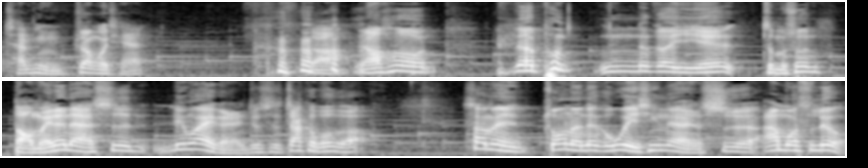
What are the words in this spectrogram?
产品赚过钱，对吧？然后那碰嗯那个也怎么说倒霉的呢？是另外一个人，就是扎克伯格，上面装的那个卫星呢是阿莫斯六，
